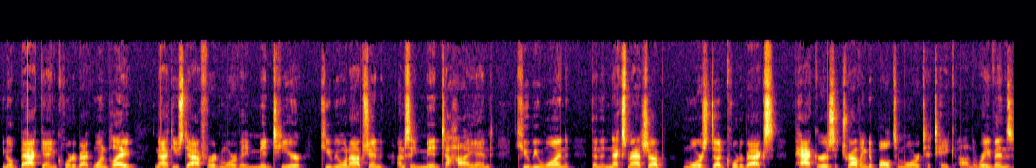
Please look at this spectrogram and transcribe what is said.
you know, back end quarterback one play. Matthew Stafford more of a mid tier QB1 option, honestly mid to high end QB1. Then the next matchup, more stud quarterbacks. Packers traveling to Baltimore to take on the Ravens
